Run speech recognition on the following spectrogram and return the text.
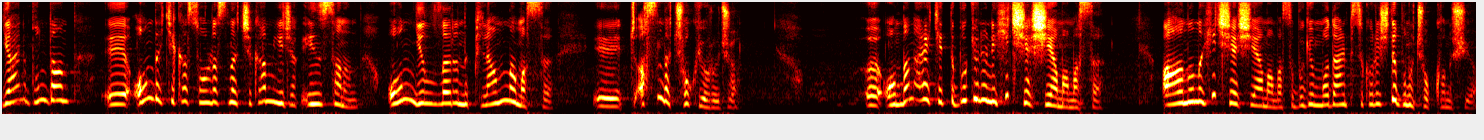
Yani bundan 10 e, dakika sonrasına çıkamayacak insanın 10 yıllarını planlaması e, aslında çok yorucu. E, ondan hareketli bugününü hiç yaşayamaması, anını hiç yaşayamaması. Bugün modern psikoloji de bunu çok konuşuyor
